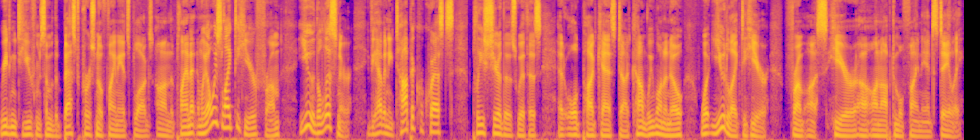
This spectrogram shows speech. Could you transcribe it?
reading to you from some of the best personal finance blogs on the planet. And we always like to hear from you, the listener. If you have any topic requests, please share those with us at oldpodcast.com. We want to know what you'd like to hear from us here uh, on Optimal Finance Daily.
